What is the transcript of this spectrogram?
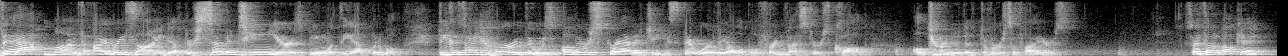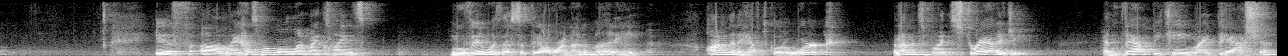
That month, I resigned after 17 years being with the Equitable because I heard there was other strategies that were available for investors called alternative diversifiers. So I thought, okay, if uh, my husband won't let my clients move in with us if they all run out of money, I'm going to have to go to work and I'm going to find a strategy. And that became my passion.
